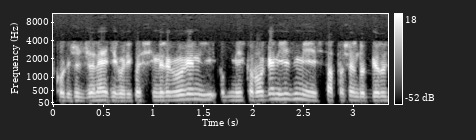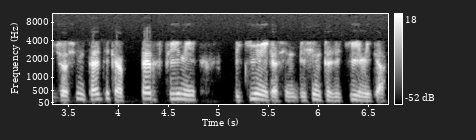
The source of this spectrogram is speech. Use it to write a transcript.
codice genetico di questi microorganismi, microorganismi, sta facendo biologia sintetica per fini di chimica, di sintesi chimica.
